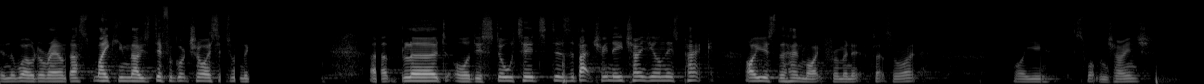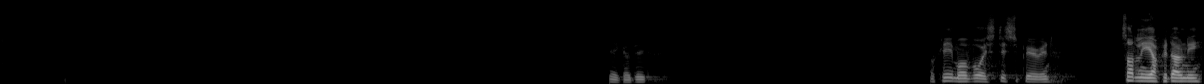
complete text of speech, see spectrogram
in the world around us, making those difficult choices when the uh, blurred or distorted. Does the battery need changing on this pack? I'll use the hand mic for a minute if that's all right, while you swap and change. There you go, dude. I can hear my voice disappearing. Suddenly I could only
